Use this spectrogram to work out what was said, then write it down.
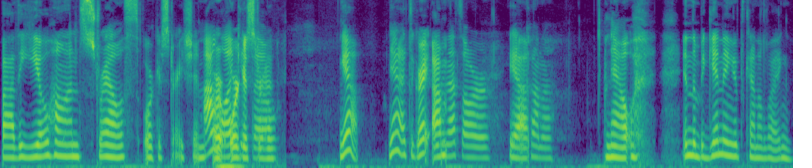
by the Johann Strauss Orchestration I or like orchestra. Yeah, yeah, it's a great. I Um, mean, that's our yeah. kind of. Now, in the beginning, it's kind of like,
